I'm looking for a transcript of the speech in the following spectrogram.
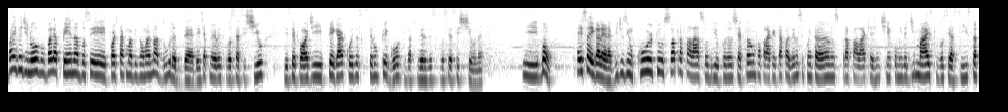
vai ver de novo, vale a pena. Você pode estar com uma visão mais madura desde a primeira vez que você assistiu. E você pode pegar coisas que você não pegou das primeiras vezes que você assistiu, né? E, bom, é isso aí, galera. Videozinho curto, só para falar sobre o Poderoso Chefão, para falar que ele tá fazendo 50 anos, para falar que a gente recomenda demais que você assista.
